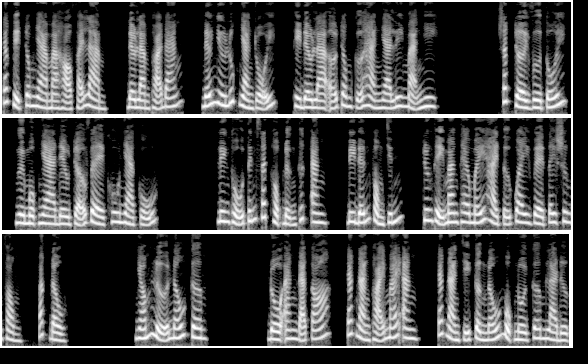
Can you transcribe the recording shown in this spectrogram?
các việc trong nhà mà họ phải làm, đều làm thỏa đáng, nếu như lúc nhàn rỗi, thì đều là ở trong cửa hàng nhà Liên Mạng Nhi. Sắc trời vừa tối, người một nhà đều trở về khu nhà cũ. Liên thủ tính sách hộp đựng thức ăn, đi đến phòng chính, Trương Thị mang theo mấy hài tử quay về Tây Sương phòng, bắt đầu. Nhóm lửa nấu cơm. Đồ ăn đã có, các nàng thoải mái ăn, các nàng chỉ cần nấu một nồi cơm là được.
